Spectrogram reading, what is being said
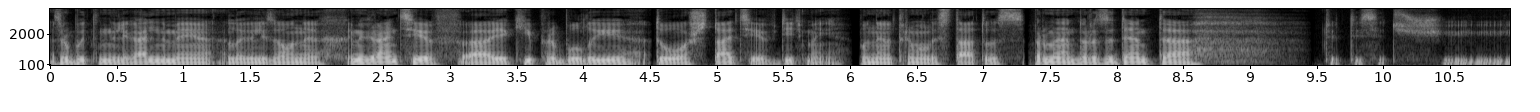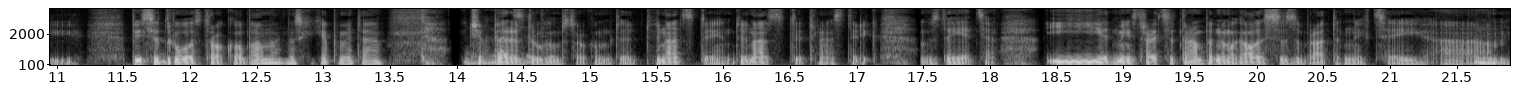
зробити нелегальними легалізованих іммігрантів, які прибули до штатів дітьми. Вони отримали статус перманентного резидента. 2000... після другого строку Обами, наскільки я пам'ятаю, 12. чи перед другим строком, 12-13 рік, здається. І адміністрація Трампа намагалася забрати в них цей mm.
